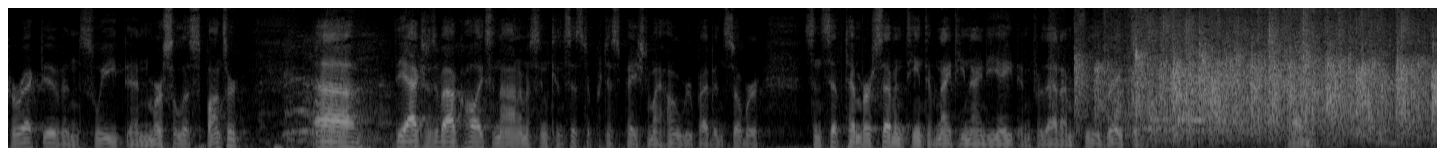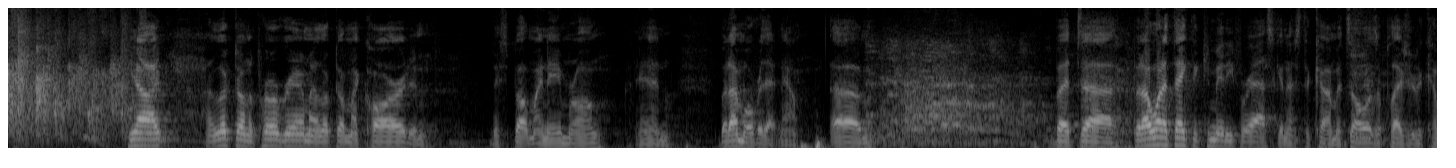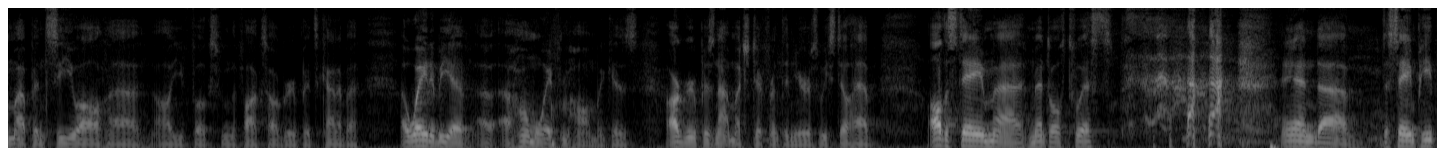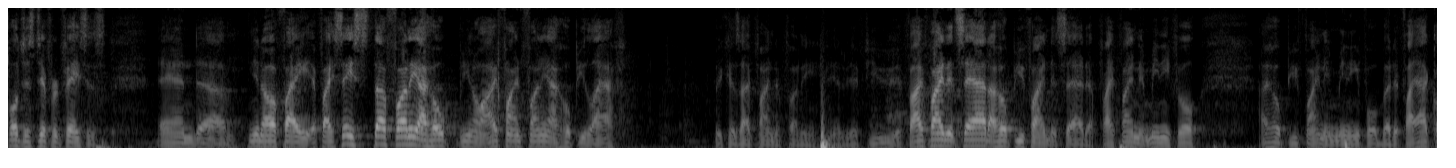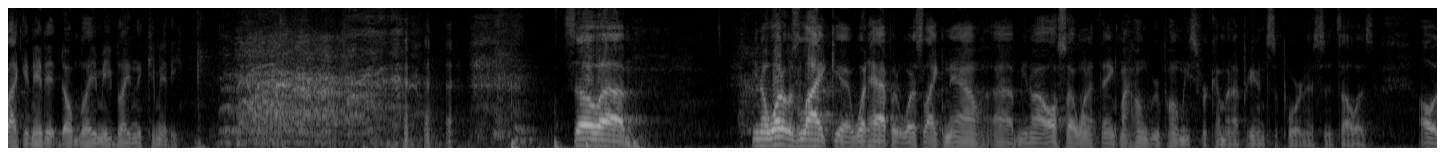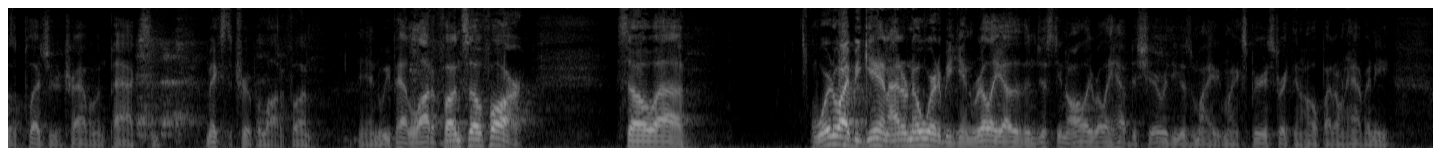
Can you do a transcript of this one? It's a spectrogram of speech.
corrective and sweet and merciless sponsor. Uh, the actions of Alcoholics Anonymous and consistent participation in my home group. I've been sober since September 17th of 1998, and for that I'm truly grateful. Um, you know, I, I looked on the program, I looked on my card, and they spelt my name wrong, and but I'm over that now. Um, but uh, but I want to thank the committee for asking us to come. It's always a pleasure to come up and see you all, uh, all you folks from the Foxhall group. It's kind of a, a way to be a, a, home away from home because our group is not much different than yours. We still have all the same uh, mental twists and uh, the same people, just different faces. And uh, you know, if I if I say stuff funny, I hope you know I find funny. I hope you laugh because I find it funny. If you if I find it sad, I hope you find it sad. If I find it meaningful, I hope you find it meaningful. But if I act like an idiot, don't blame me. Blame the committee. so, um, you know what it was like, uh, what happened, what it's like now. Um, you know, also I want to thank my home group homies for coming up here and supporting us. It's always always a pleasure to travel in packs and makes the trip a lot of fun. And we've had a lot of fun so far. So. Uh, where do I begin? I don't know where to begin, really, other than just, you know, all I really have to share with you is my, my experience, strength, and hope. I don't have any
